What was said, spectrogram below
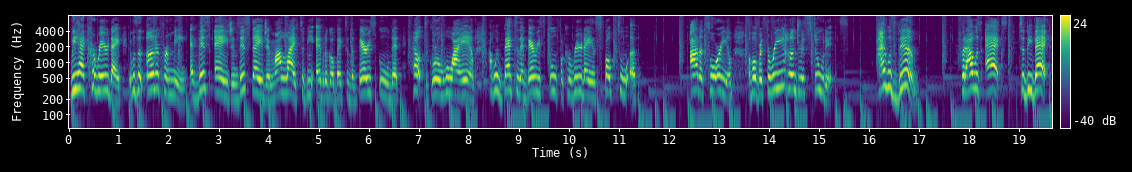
We had career day. It was an honor for me at this age and this stage in my life to be able to go back to the very school that helped groom who I am. I went back to that very school for career day and spoke to a auditorium of over 300 students. I was them, but I was asked to be back,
